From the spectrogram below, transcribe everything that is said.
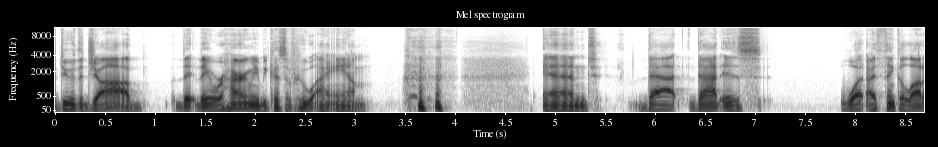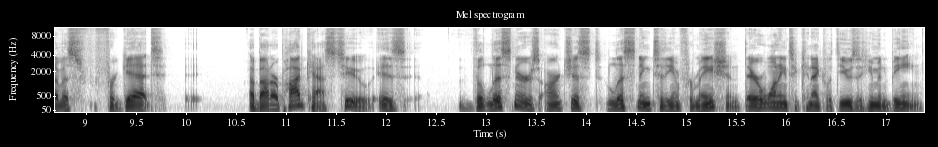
do the job. They, they were hiring me because of who I am. and that that is what I think a lot of us forget about our podcast too is the listeners aren't just listening to the information. They're wanting to connect with you as a human being,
